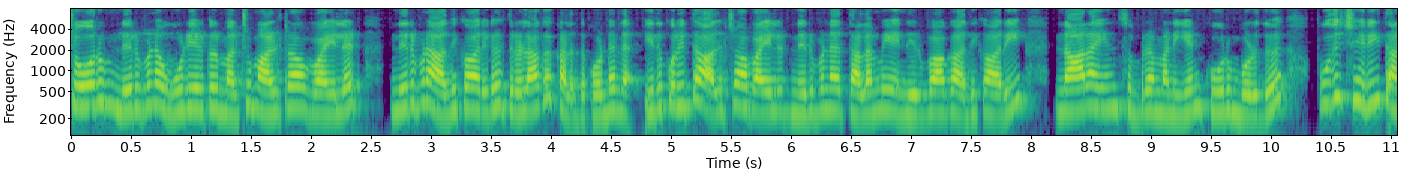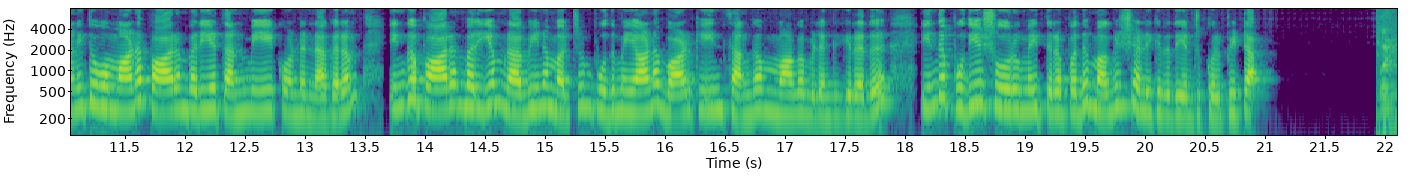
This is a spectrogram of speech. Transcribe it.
ஷோரூம் நிறுவன ஊழியர்கள் மற்றும் அல்ட்ரா வயலட் நிறுவன அதிகாரிகள் திரளாக கலந்து கொண்டனர். இதுகுறித்து அல்ட்ரா வயலட் நிறுவன தலைமை நிர்வாக அதிகாரி நாராயண் சுப்பிரமணியன் கூறும்பொழுது புதுச்சேரி தனித்துவமான பாரம்பரிய தன்மையை கொண்ட நகரம் இங்கு பாரம்பரியம் நவீன மற்றும் புதுமையான வாழ்க்கையின் சங்கமமாக விளங்குகிறது. இந்த புதிய ஷோரூமை திறப்பது மகிழ்ச்சி அளிக்கிறது என்று குறிப்பிட்டார். பட்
